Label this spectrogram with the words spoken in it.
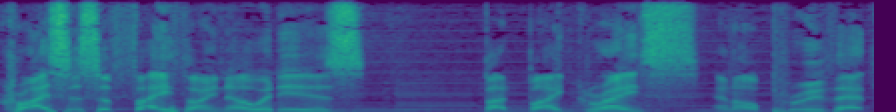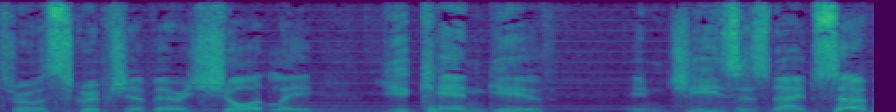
Crisis of faith, I know it is, but by grace, and I'll prove that through a scripture very shortly, you can give in Jesus' name. So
